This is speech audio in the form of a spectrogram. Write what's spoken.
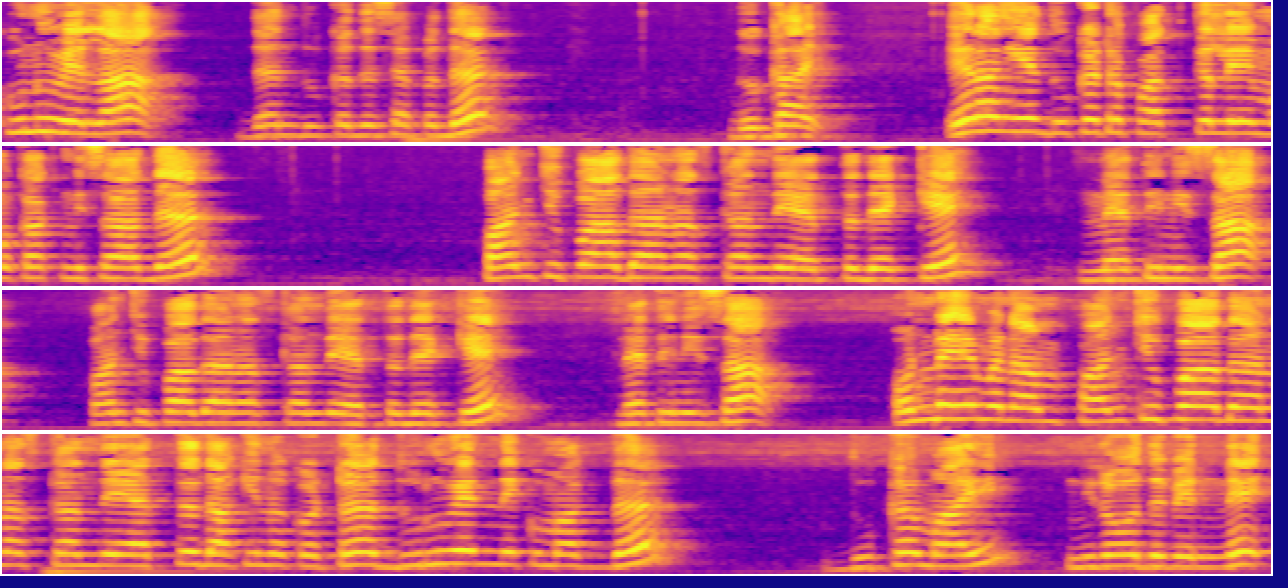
කුණු වෙලා දැන් දුකද සැපද දුකයි එහෙනම් ඒ දුකටපත් කළේ මොකක් නිසාද? පංච උපාදානස්කන්ධය ඇත්ත දැක්කේ නැති නිසා පංච උපාදානස්කන්ධය ඇත්ත දැක්කේ නැති නිසා ඔන්න එහෙමනම් පංච උපාදානස්කන්ධය ඇත්ත දකිනකොට දුරු වෙන්නේ කුමක්ද? දුකමයි නිරෝධ වෙන්නේ.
